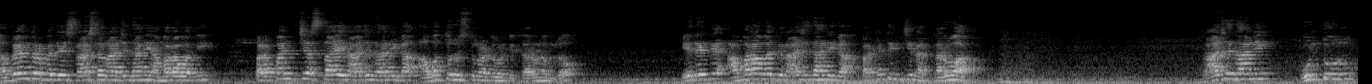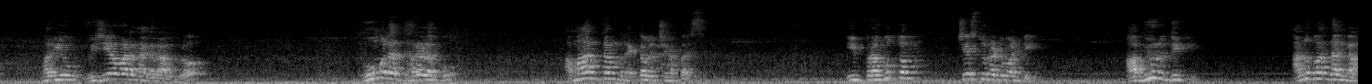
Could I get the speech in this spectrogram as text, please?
నవేంద్రప్రదేశ్ రాష్ట్ర రాజధాని అమరావతి ప్రపంచ స్థాయి రాజధానిగా అవతరిస్తున్నటువంటి తరుణంలో ఏదైతే అమరావతి రాజధానిగా ప్రకటించిన తర్వాత రాజధాని గుంటూరు మరియు విజయవాడ నగరాల్లో భూముల ధరలకు అమాంతం రెక్కలొచ్చిన పరిస్థితి. ఈ ప్రభుత్వం చేస్తున్నటువంటి అభివృద్ధికి అనుబంధంగా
